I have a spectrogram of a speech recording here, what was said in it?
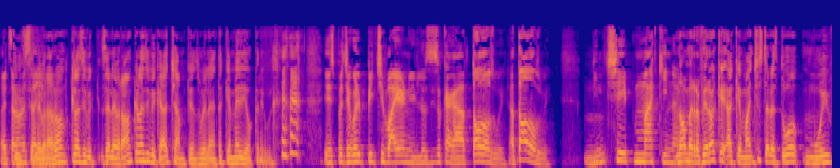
Ahorita no está celebraron, clasific- celebraron clasificar a Champions, güey. La neta, qué mediocre, güey. Y después llegó el pinche Bayern y los hizo cagar a todos, güey. A todos, güey. Pinche máquina. No, güey. me refiero a que, a que Manchester estuvo muy,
